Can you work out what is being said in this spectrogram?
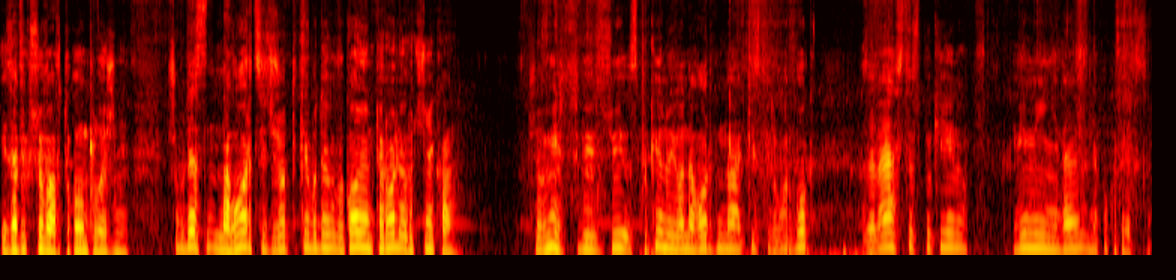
і зафіксував в такому положенні. Щоб десь на горці чи що таке буде виконувати роль ручника. Щоб міг собі, собі спокійно його на, гор, на якийсь підгорбок завести спокійно, і він мені ніде не покотиться.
